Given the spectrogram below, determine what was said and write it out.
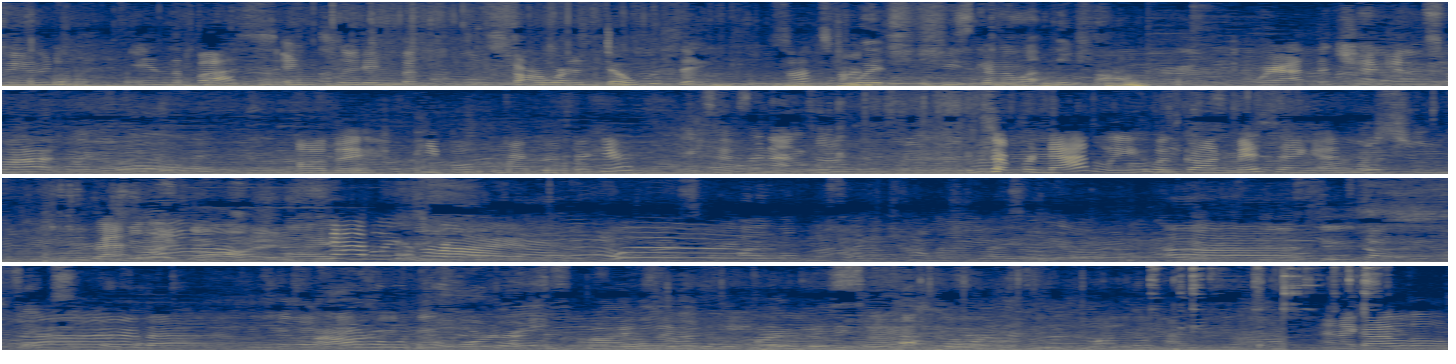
food in the bus, including the cool Star Wars dome thing. So that's fun. Which she's gonna let me try. We're at the check-in spot. All the people from our group are here, Except for Nancy. except for Natalie, who has gone missing and was stressed. Oh Natalie has arrived. Woo! I love you so much. How much do I owe you? Uh, Starbucks. I don't know what to order. And I got a little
